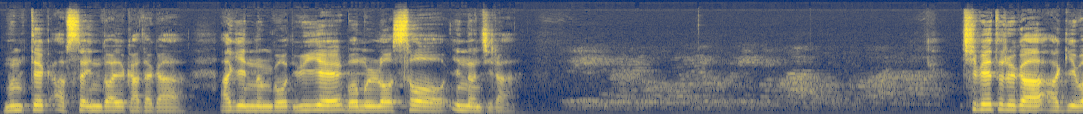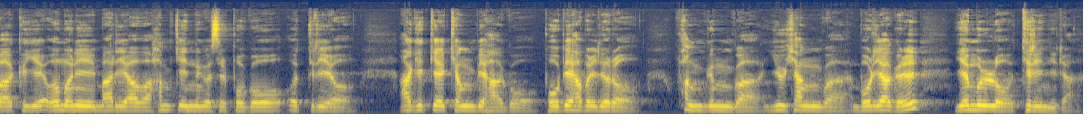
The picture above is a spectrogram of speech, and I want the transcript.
문득 앞서 인도하여 가다가 악이 있는 곳 위에 머물러 서 있는지라 집에 들어가 아기와 그의 어머니 마리아와 함께 있는 것을 보고 엎드려 아기께 경배하고 보배합을 열어 황금과 유향과 모략을 예물로 드리니라.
